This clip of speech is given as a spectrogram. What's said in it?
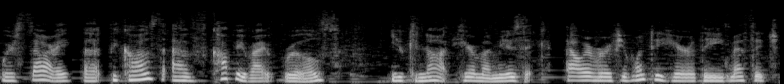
We're sorry, but because of copyright rules, you cannot hear my music. However, if you want to hear the message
